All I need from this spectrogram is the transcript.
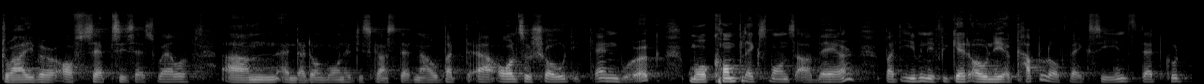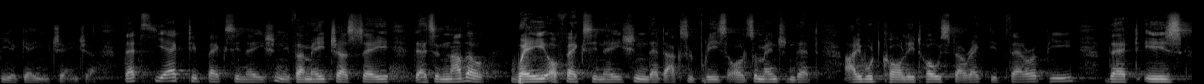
driver of sepsis as well. Um, and I don't want to discuss that now, but uh, also showed it can work. More complex ones are there, but even if you get only a couple of vaccines, that could be a game changer. That's the active vaccination. If I may just say, there's another way of vaccination that Axel Pries also mentioned that I would call it host-directed therapy. That is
